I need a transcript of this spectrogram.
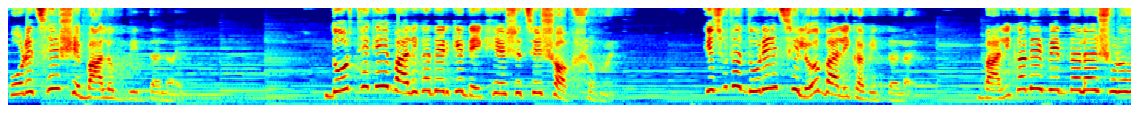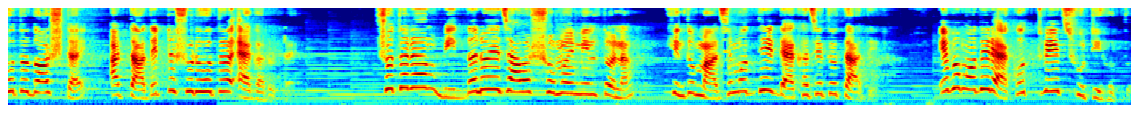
পড়েছে সে বালক বিদ্যালয়ে। দূর থেকেই বালিকাদেরকে দেখে এসেছে সব সময়। কিছুটা দূরেই ছিল বালিকা বিদ্যালয়। বালিকাদের বিদ্যালয় শুরু হতো দশটায় আর তাদেরটা শুরু হতো এগারোটায়। সুতরাং বিদ্যালয়ে যাওয়ার সময় মিলত না। কিন্তু মাঝে মধ্যেই দেখা যেত তাদের এবং ওদের একত্রে ছুটি হতো।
